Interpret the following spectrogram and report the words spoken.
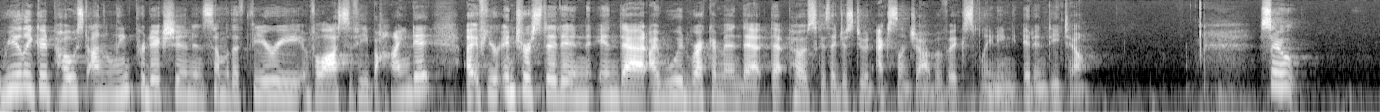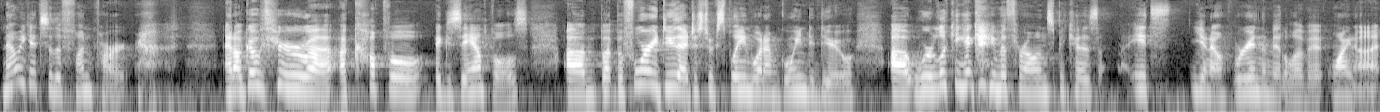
really good post on link prediction and some of the theory and philosophy behind it. Uh, if you're interested in, in that, I would recommend that, that post because they just do an excellent job of explaining it in detail. So now we get to the fun part. And I'll go through a, a couple examples. Um, but before I do that, just to explain what I'm going to do, uh, we're looking at Game of Thrones because it's, you know, we're in the middle of it. Why not?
